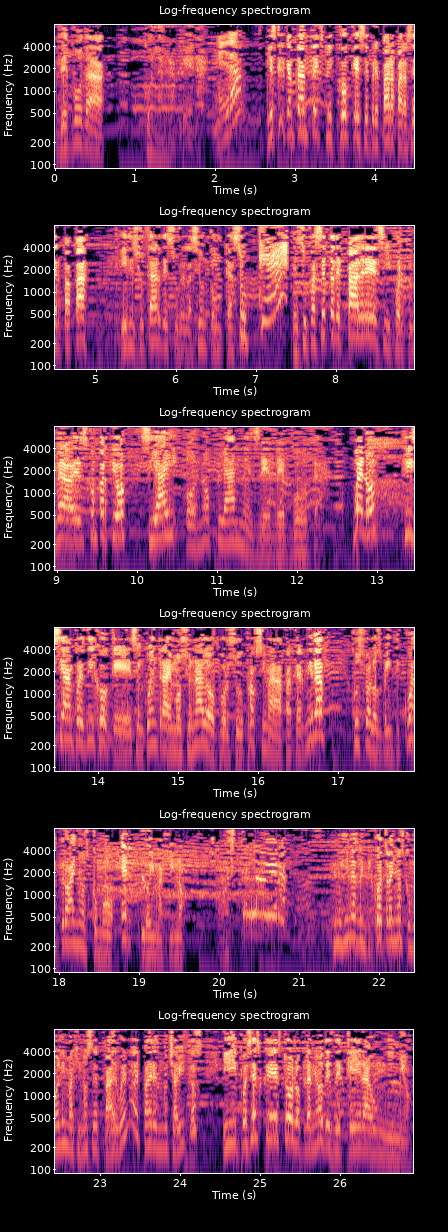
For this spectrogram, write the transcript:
de boda con la rapera. Mira, Y es que el cantante explicó que se prepara para ser papá y disfrutar de su relación con Kazu. ¿Qué? En su faceta de padres y por primera vez compartió si hay o no planes de, de boda. Bueno, Christian pues dijo que se encuentra emocionado por su próxima paternidad, justo a los 24 años como él lo imaginó. Hasta la era. ¿Te imaginas 24 años como él imaginó ser padre? Bueno, hay padres muy chavitos y pues es que esto lo planeó desde que era un niño.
